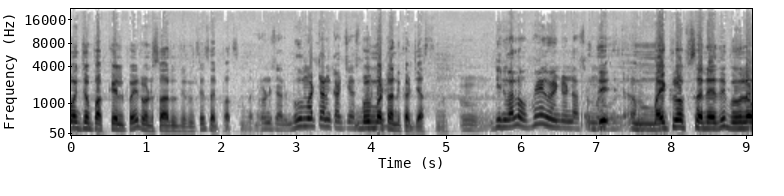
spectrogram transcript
కొంచెం పక్కకి వెళ్ళిపోయి రెండు సార్లు తిరిగితే సరిపోతుందండి. రెండు సార్లు. భూమట్టాన్ని కట్ చేస్తాం భూమి మట్టాన్ని కట్ చేస్తుంది. దీనివల్ల ఉపయోగం ఏంటండి అసలు మైక్రోబ్స్ అనేది భూమిలో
